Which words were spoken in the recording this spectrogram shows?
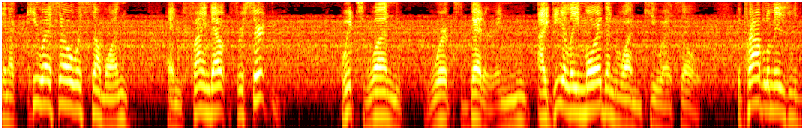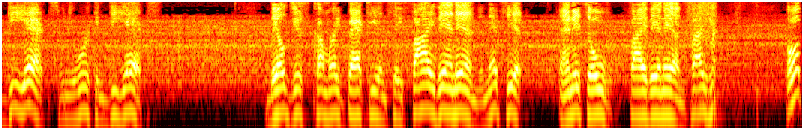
in a QSO with someone and find out for certain which one works better, and ideally more than one QSO. The problem is with DX, when you're working DX, they'll just come right back to you and say 5NN, and that's it. And it's over. 5NN. 5. Oh,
